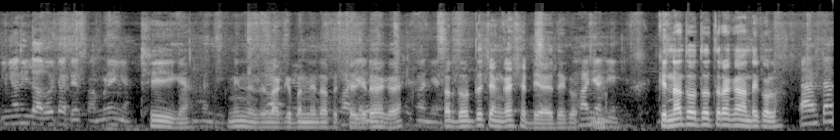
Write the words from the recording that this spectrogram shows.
ਪੀਆਂ ਨਹੀਂ ਲਾ ਲਓ ਤੁਹਾਡੇ ਸਾਹਮਣੇ ਹੀ ਆ। ਠੀਕ ਹੈ। ਮਹੀਨੇ ਦੇ ਲਾਗੇ ਬੰਨੇ ਦਾ ਬੱਚਾ ਜਿਹੜਾ ਹੈਗਾ। ਪਰ ਦੁੱਧ ਚੰਗਾ ਛੱਡਿਆ ਇਹਦੇ ਕੋਲ। ਹਾਂਜੀ ਹਾਂਜੀ। ਕਿੰਨਾ ਦੁੱਧ ਤੇਰਾ ਗਾਂ ਦੇ ਕੋਲ? ਐਂ ਤਾਂ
